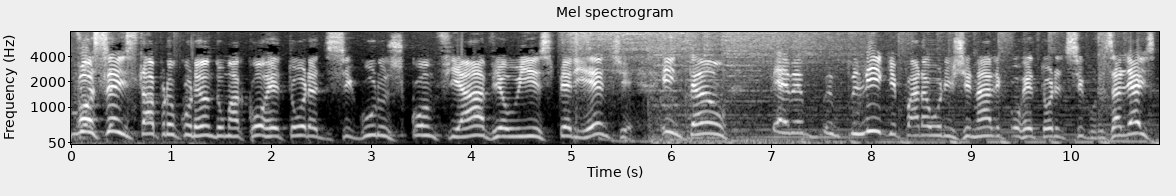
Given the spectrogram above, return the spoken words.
Você está procurando uma corretora de seguros confiável e experiente? Então, é, é, ligue para a Original Corretora de Seguros. Aliás,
